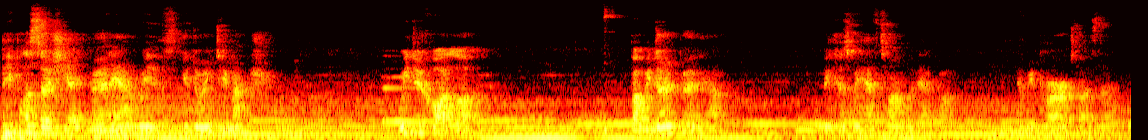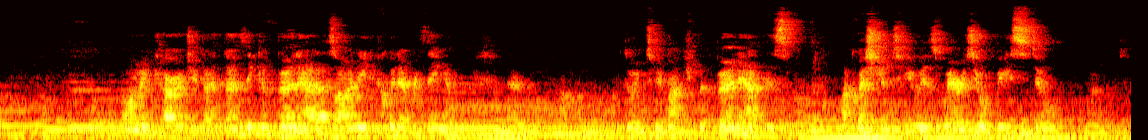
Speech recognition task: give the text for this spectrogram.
people associate burnout with you're doing too much. We do quite a lot. But we don't burn out because we have time with our God and we prioritize that. I want to encourage you, don't, don't think of burnout as, oh, I need to quit everything and Doing too much. But burnout is, my question to you is, where is your be still moment?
